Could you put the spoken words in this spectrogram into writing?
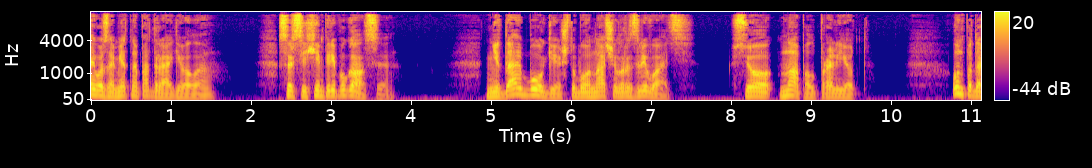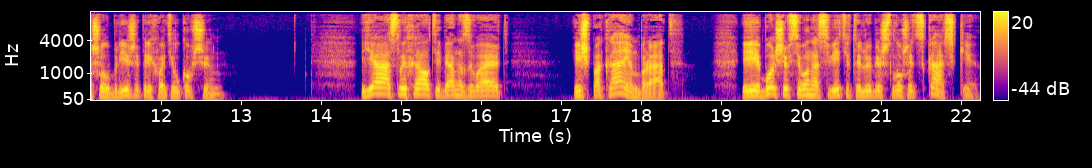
его заметно подрагивала. Сарсихим перепугался. Не дай боги, чтобы он начал разливать. Все на пол прольет. Он подошел ближе, перехватил кувшин. «Я слыхал, тебя называют Ишпакаем, брат, и больше всего на свете ты любишь слушать сказки.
